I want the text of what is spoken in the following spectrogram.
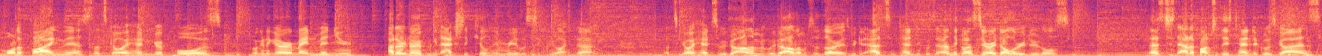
modifying this. Let's go ahead and go pause. We're going to go main menu. I don't know if we can actually kill him realistically like that. Let's go ahead. So we've got unlimited, we've got unlimited those. We can add some tentacles. They only got zero dollar doodles. Let's just add a bunch of these tentacles, guys.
